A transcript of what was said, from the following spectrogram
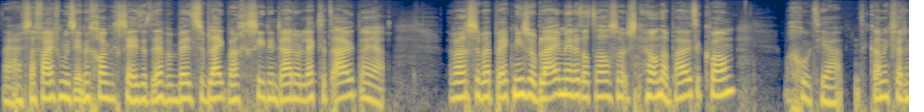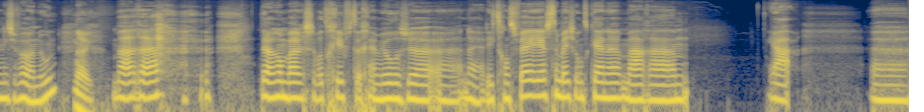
hij heeft daar vijf minuten in de gang gezeten. Dat hebben mensen blijkbaar gezien en daardoor lekt het uit. Nou ja, daar waren ze bij Peck niet zo blij mee dat dat al zo snel naar buiten kwam. Maar goed, ja, daar kan ik verder niet zoveel aan doen. Nee. Maar eh, daarom waren ze wat giftig en wilden ze eh, nou ja, die transfer eerst een beetje ontkennen. Maar ehm, ja, eh,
